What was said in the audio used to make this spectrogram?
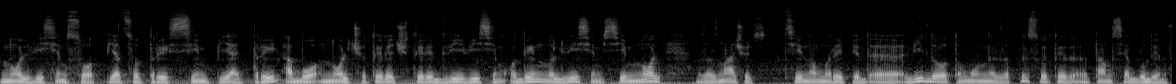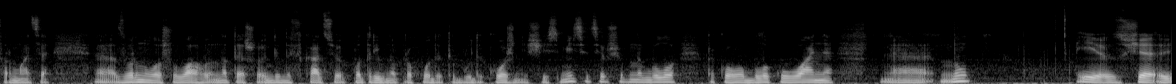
0800 503 753 або 044281 0870. Зазначуть ці номери під е, відео, тому не записуйте, там вся буде інформація. е, звернула ж увагу на те, що ідентифікацію потрібно проходити буде кожні 6 місяців, щоб не було такого блокування. Е, Ну, і ще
